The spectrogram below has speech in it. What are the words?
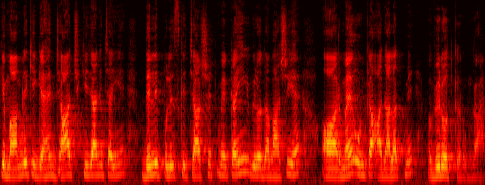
कि मामले की गहन जाँच की जानी चाहिए। दिल्ली पुलिस की चार्जशीट में कई विरोधाभाषी है और मैं उनका अदालत में विरोध करूँगा।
